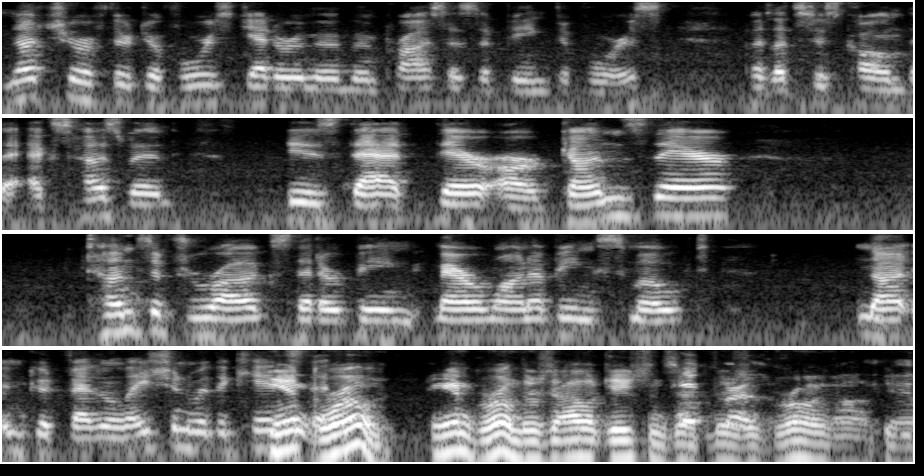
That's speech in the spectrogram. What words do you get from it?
not sure if they're divorced yet or in the process of being divorced, but let's just call him the ex husband, is that there are guns there, tons of drugs that are being, marijuana being smoked, not in good ventilation with the kids. And grown. And grown. There's allegations that there's a growing off. Yeah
